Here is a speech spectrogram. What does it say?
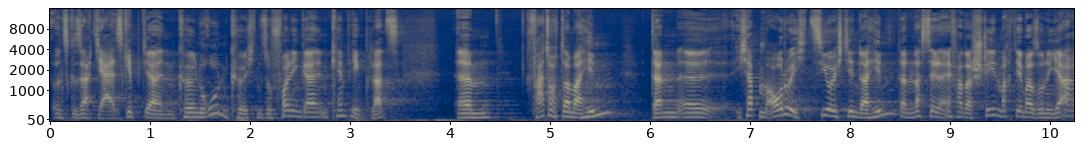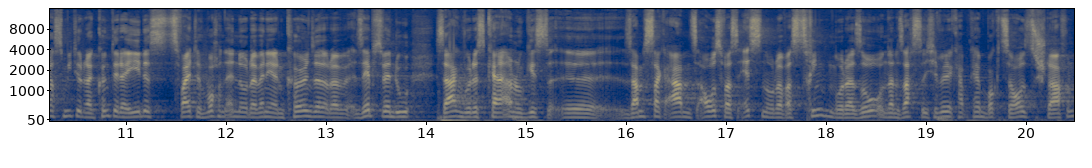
uns gesagt, ja, es gibt ja in Köln-Rodenkirchen so voll den geilen Campingplatz. ähm, fahrt doch da mal hin, dann, äh, ich habe ein Auto, ich ziehe euch den da hin, dann lasst ihr den einfach da stehen, macht ihr mal so eine Jahresmiete und dann könnt ihr da jedes zweite Wochenende oder wenn ihr in Köln seid oder selbst wenn du sagen würdest, keine Ahnung, gehst äh, Samstagabends aus, was essen oder was trinken oder so und dann sagst du, ich will, ich habe keinen Bock zu Hause zu schlafen,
